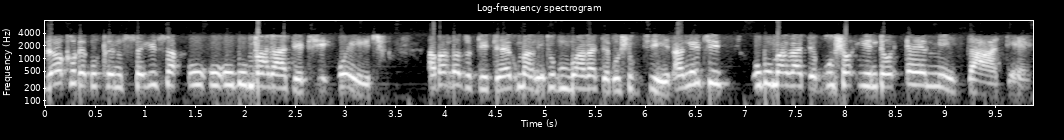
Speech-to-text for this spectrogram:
Lokho ke kuqinisekisa ubumakade thi kwethu. Abantu bazodideka uma ngithi ubumakade busho ukuthini. Angithi ubumakade busho into emikade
